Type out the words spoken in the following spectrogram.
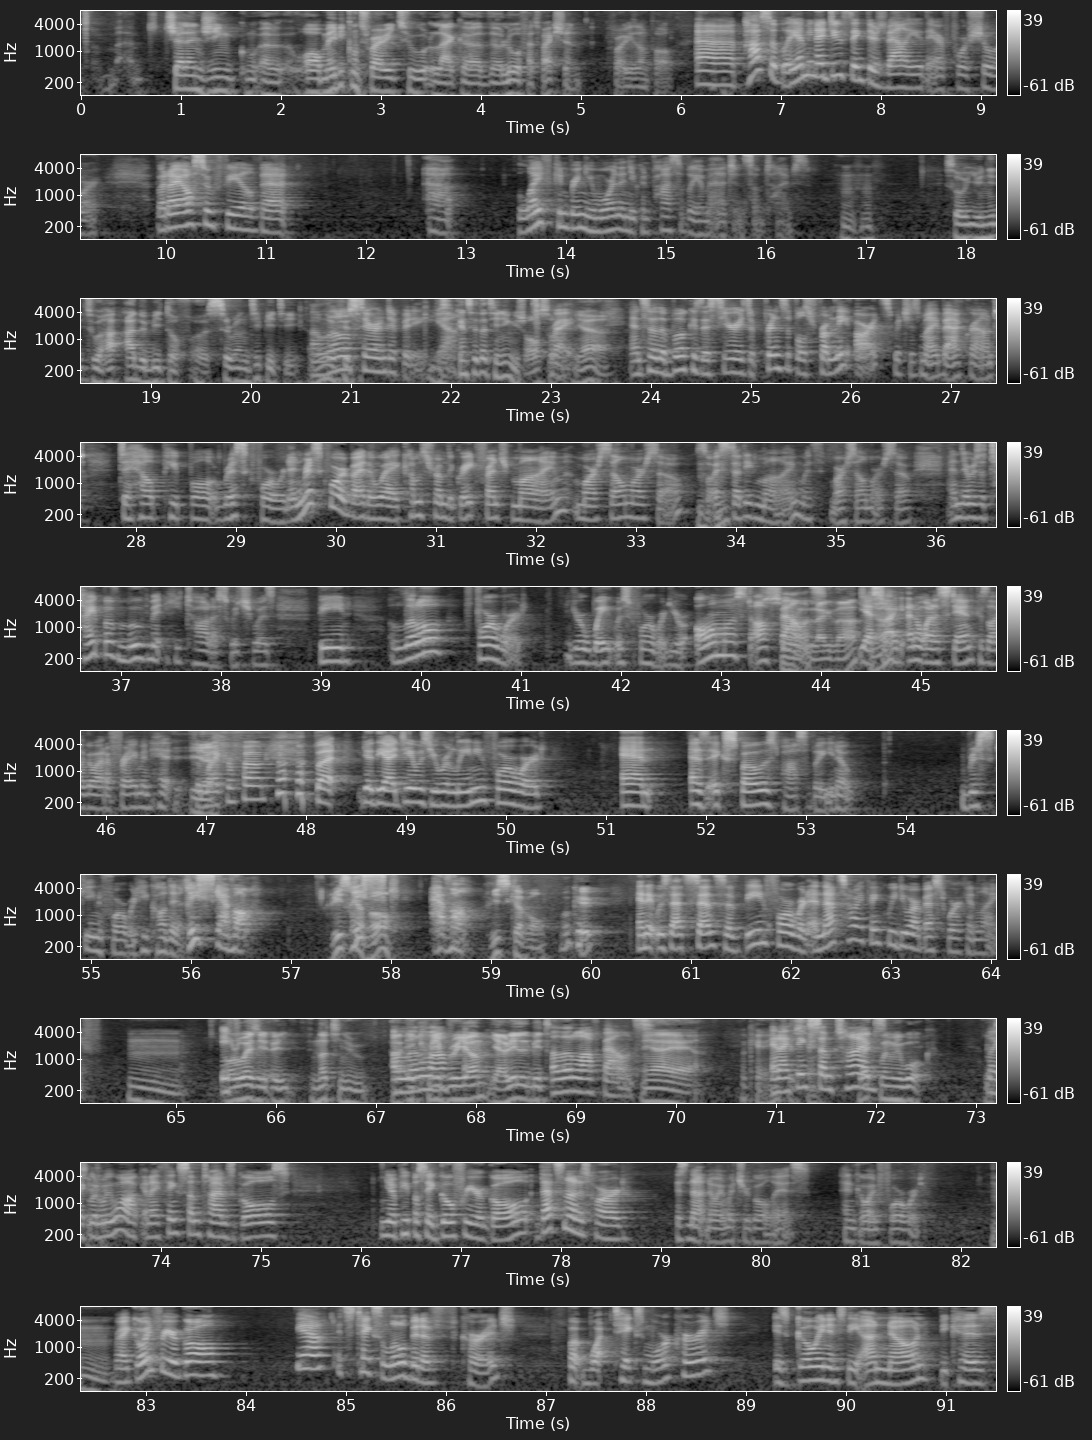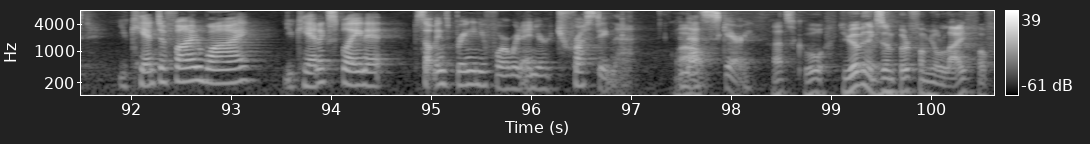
challenging, uh, or maybe contrary to like uh, the law of attraction, for example. Uh, possibly. I mean, I do think there's value there for sure. But I also feel that uh, life can bring you more than you can possibly imagine sometimes. So you need to ha- add a bit of uh, serendipity. I A don't know if little you, serendipity. you Yeah. can say that in English also. Right. Yeah. And so the book is a series of principles from the arts, which is my background, to help people risk forward. And risk forward, by the way, comes from the great French mime, Marcel Marceau. So I mm-hmm. studied mime with Marcel Marceau. And there was a type of movement he taught us, which was being a little forward. Your weight was forward. You're almost off So, balance. like that, Yes, yeah? I, I don't want to stand because I'll go out of frame and hit the Yeah. microphone. but you know, the idea was you were leaning forward and as exposed possibly, you know, risking forward. He called it risque avant. Risque avant. Risque avant. Risque avant. Okay. And it was that sense of being forward. And that's how I think we do our best work in life. If- Always uh, not in A uh, little off- equilibrium. yeah, a little bit. A little off balance. Yeah, yeah, yeah. Okay. And I think sometimes- like when we walk. Like when we walk. And I think sometimes goals, you know, people say go for your goal. That's not as hard as not knowing what your goal is and going forward. Right? Going for your goal, yeah, it takes a little bit of courage. But what takes more courage is going into the unknown because you can't define why, you can't explain it. Something's bringing you forward and you're trusting that. Wow. And that's scary. That's cool. Do you have an example from your life of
